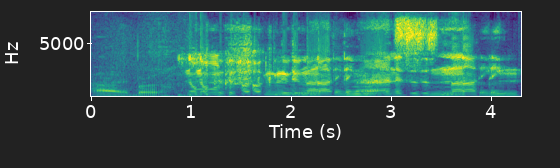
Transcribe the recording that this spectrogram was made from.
God, bro. No, one could fucking do nothing, man. This is nothing.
